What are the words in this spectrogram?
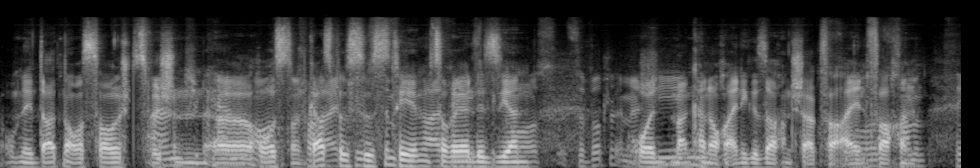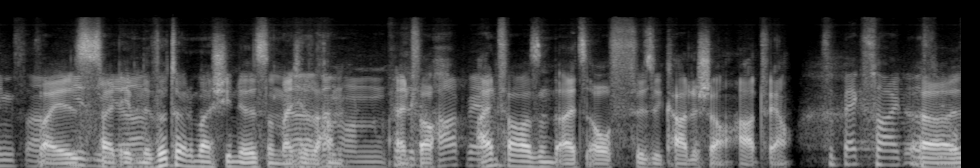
um den Datenaustausch zwischen äh, Host- und Gastbus-System zu realisieren. Und man kann auch einige einige Sachen stark vereinfachen, weil es halt eben eine virtuelle Maschine ist und manche Sachen einfach einfacher sind als auf physikalischer Hardware. Äh,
